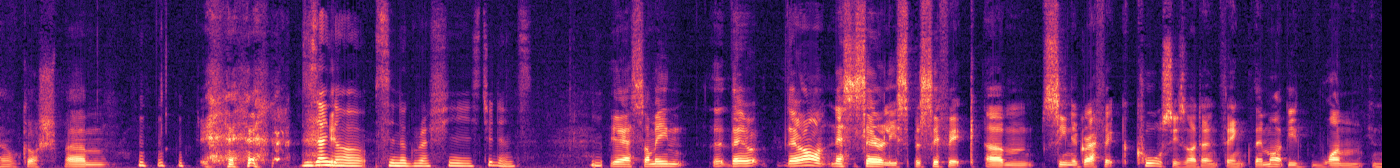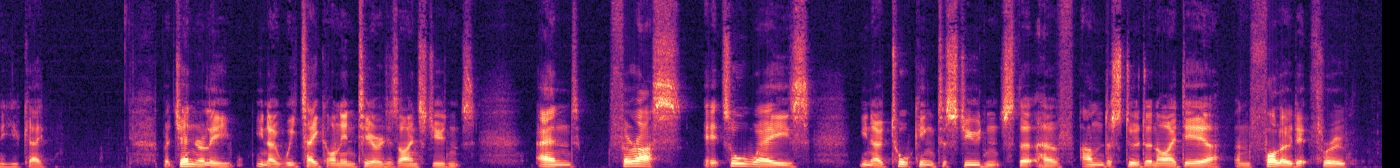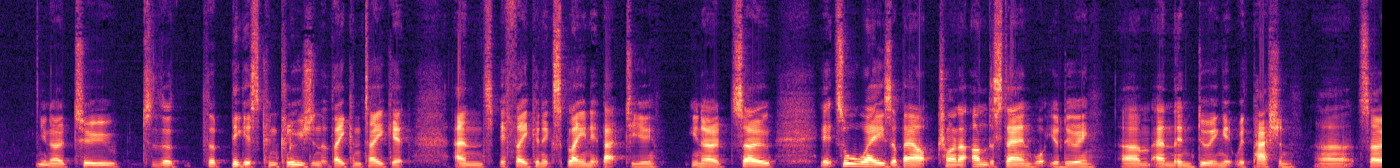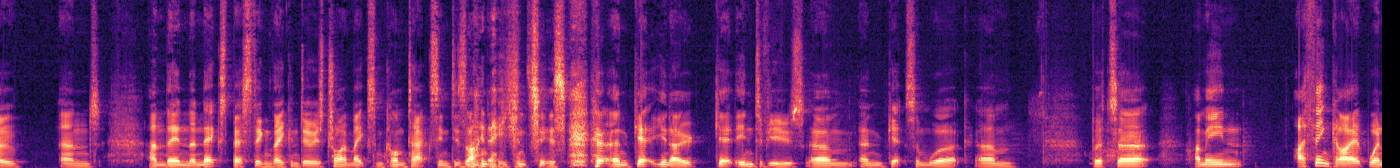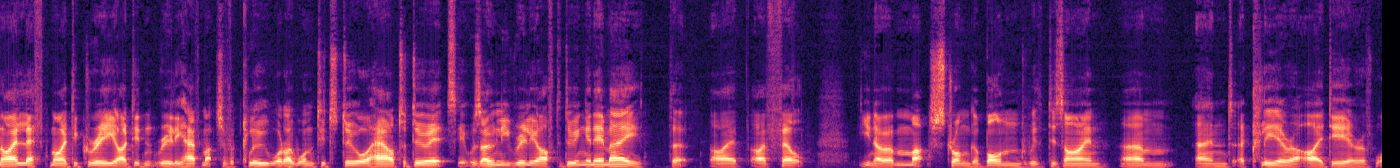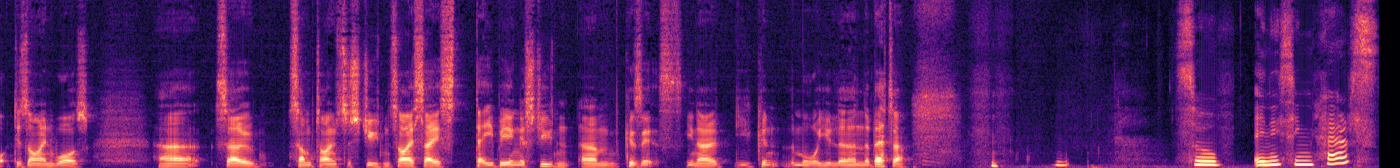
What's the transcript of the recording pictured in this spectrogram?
Oh gosh. Um, Design or scenography students? yes, I mean there there aren't necessarily specific um, scenographic courses. I don't think there might be one in the UK, but generally, you know, we take on interior design students, and for us, it's always you know talking to students that have understood an idea and followed it through you know to to the the biggest conclusion that they can take it and if they can explain it back to you you know so it's always about trying to understand what you're doing um, and then doing it with passion uh, so and and then the next best thing they can do is try and make some contacts in design agencies and get you know get interviews um, and get some work. Um, but uh, I mean, I think I when I left my degree, I didn't really have much of a clue what I wanted to do or how to do it. It was only really after doing an MA that I I felt you know a much stronger bond with design um, and a clearer idea of what design was. Uh, so sometimes to students I say stay being a student because um, it's you know you can the more you learn the better. so anything else?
